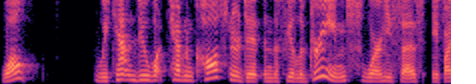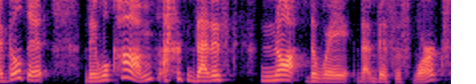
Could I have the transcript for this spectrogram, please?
Well, we can't do what Kevin Costner did in The Field of Dreams, where he says, if I build it, they will come. that is not the way that business works.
